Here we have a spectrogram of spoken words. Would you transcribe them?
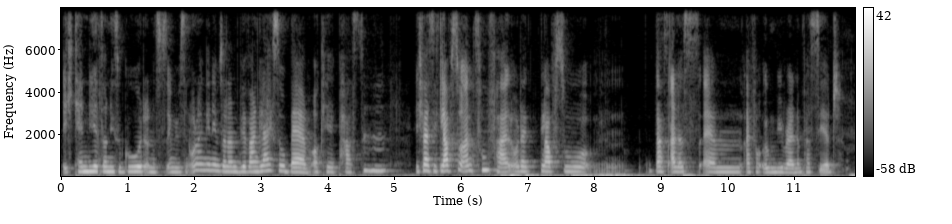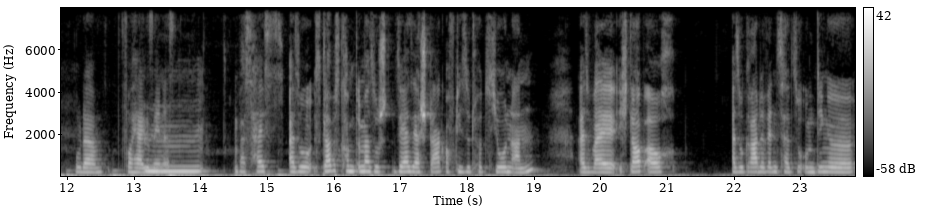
ich kenne die jetzt noch nicht so gut und es ist irgendwie ein bisschen unangenehm, sondern wir waren gleich so, bam, okay, passt. Mhm. Ich weiß nicht, glaubst du an Zufall oder glaubst du, dass alles ähm, einfach irgendwie random passiert? Oder vorhergesehen ist? Mm, was heißt, also ich glaube, es kommt immer so sehr, sehr stark auf die Situation an. Also weil ich glaube auch, also gerade wenn es halt so um Dinge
